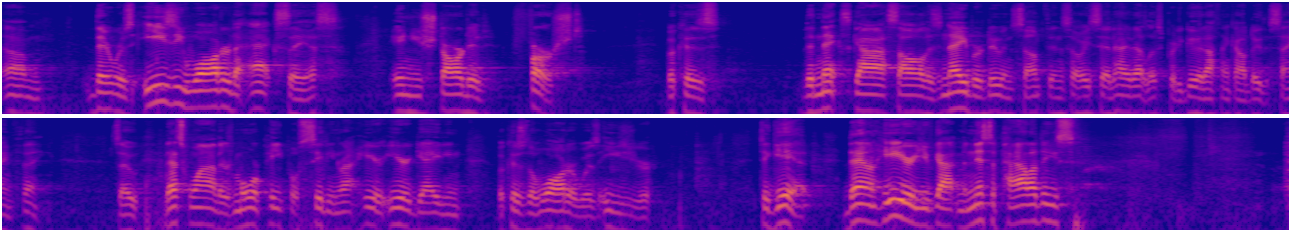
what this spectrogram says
Um, there was easy water to access, and you started first because the next guy saw his neighbor doing something, so he said, Hey, that looks pretty good. I think I'll do the same thing. So that's why there's more people sitting right here irrigating because the water was easier to get. Down here, you've got municipalities, uh,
